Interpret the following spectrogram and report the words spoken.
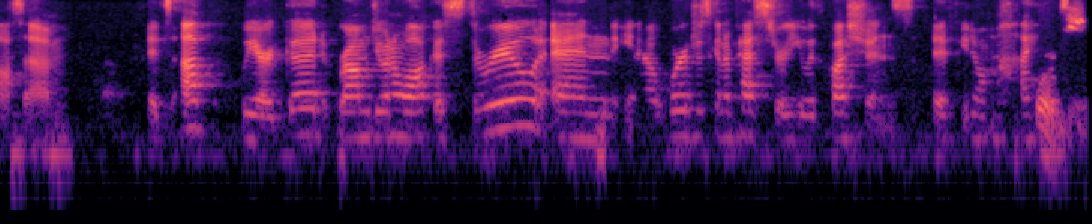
awesome. It's up. We are good. Ram, do you want to walk us through? And you know, we're just going to pester you with questions if you don't mind. Of course.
